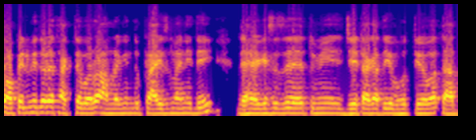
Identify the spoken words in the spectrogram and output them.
টপের ভিতরে থাকতে পারো, আমরা কিন্তু প্রাইজ মানি দিই। দেখা গেছে যে তুমি যে টাকা দিয়ে ভর্তি হবা তার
